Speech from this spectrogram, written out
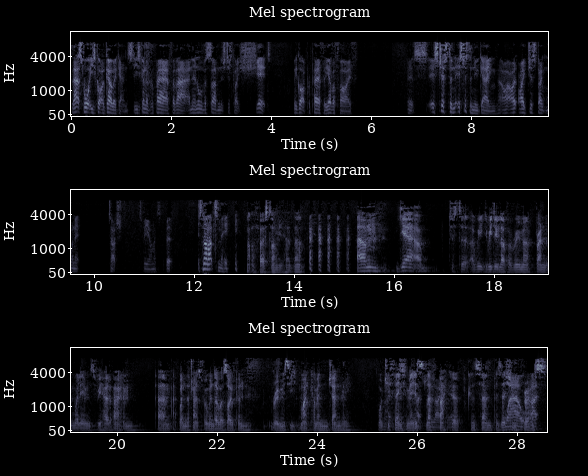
That's what he's got to go against. He's going to prepare for that, and then all of a sudden it's just like shit. We got to prepare for the other five. It's it's just an it's just a new game. I I I just don't want it touched, to be honest. But it's not up to me. Not the first time you heard that. um, yeah, um, just uh, we we do love a rumor. Brandon Williams, we heard about him um, when the transfer window was open. Rumors he might come in January. What do you Right. think? I mean, is I- I left like back it. a concerned position wow, for us?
